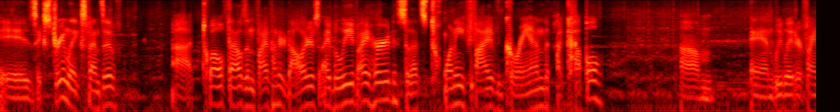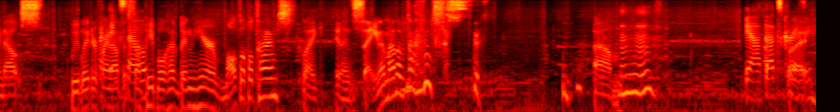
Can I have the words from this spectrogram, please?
is extremely expensive uh, $12,500 I believe I heard. So that's 25 grand a couple. Um and we later find out we later find out that some people have been here multiple times like an insane amount of times um Mm-hmm. Yeah, that's crazy.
